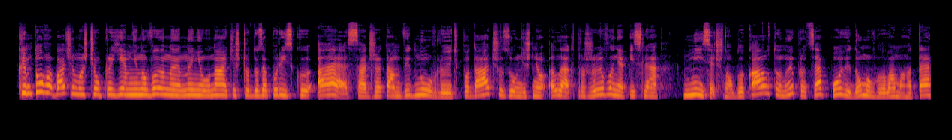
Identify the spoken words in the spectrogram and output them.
Крім того, бачимо, що приємні новини нині лунають і щодо Запорізької АЕС, адже там відновлюють подачу зовнішнього електроживлення після місячного блекауту. Ну і про це повідомив голова МАГАТЕ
